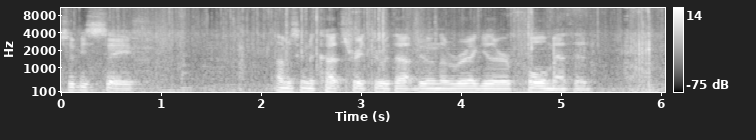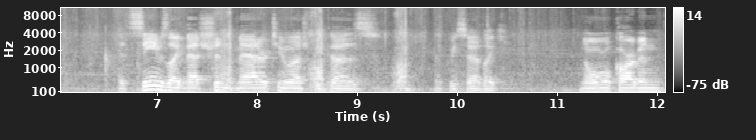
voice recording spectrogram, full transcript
To be safe, I'm just gonna cut straight through without doing the regular pull method. It seems like that shouldn't matter too much because, like we said, like normal carbon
